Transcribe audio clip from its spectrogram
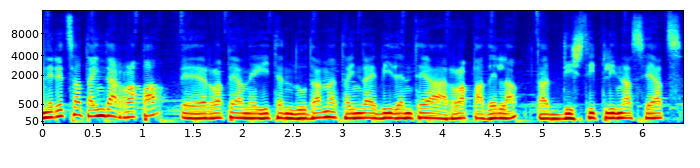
Neretzat hainda rapa, e, rapean egiten dudana eta hainda evidentea rapa dela, eta disiplina zehatz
